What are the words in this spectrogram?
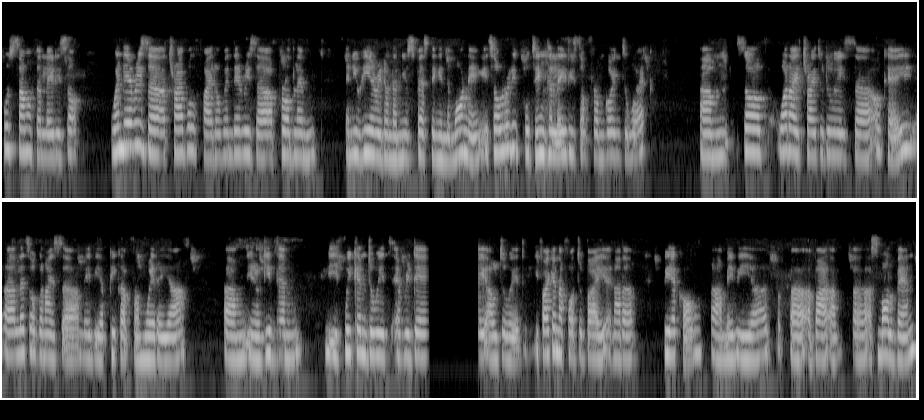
puts some of the ladies off. When there is a, tribal fight or when there is a problem and you hear it on the news first thing in the morning, it's already putting the ladies off from going to work. Um, so what I try to do is, uh, okay, uh, let's organize uh, maybe a pickup from where they are. Um, you know, give them if we can do it every day, I'll do it. If I can afford to buy another vehicle, uh, maybe a, a, a, small van,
